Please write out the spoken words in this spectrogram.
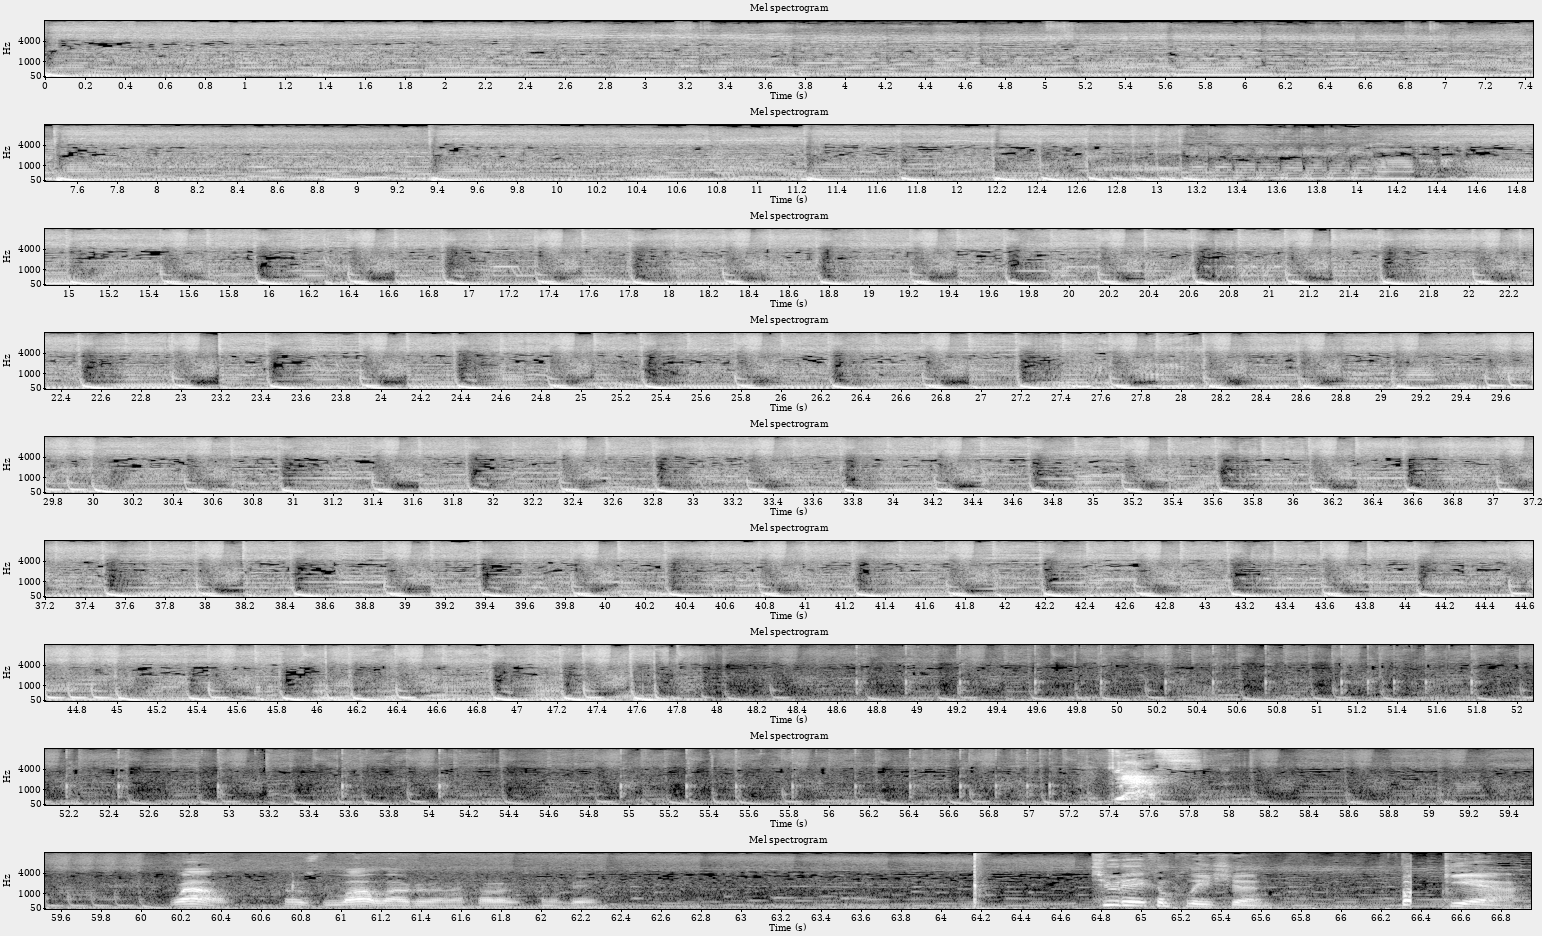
Yeah. Yes! Wow, that was a lot louder than I thought it was going to be. Two day completion. Fuck yeah!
